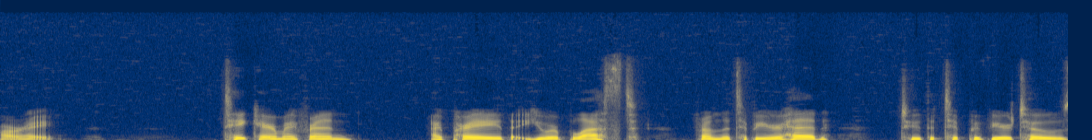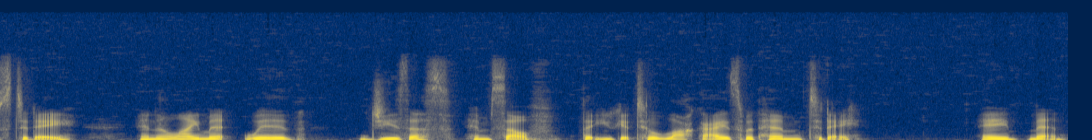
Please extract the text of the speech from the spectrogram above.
All right. Take care, my friend. I pray that you are blessed from the tip of your head to the tip of your toes today in alignment with Jesus Himself, that you get to lock eyes with Him today. Amen.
